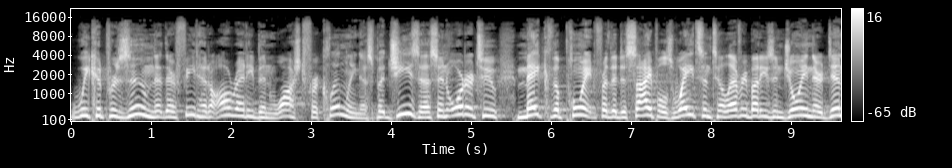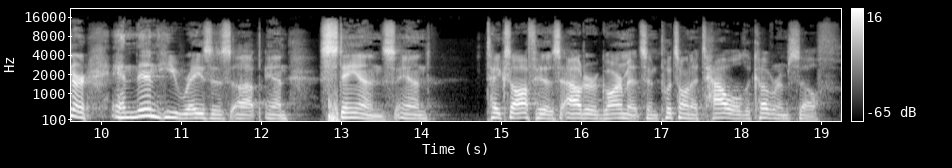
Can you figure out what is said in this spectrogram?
we could presume that their feet had already been washed for cleanliness. But Jesus, in order to make the point for the disciples, waits until everybody's enjoying their dinner, and then he raises up and stands and takes off his outer garments and puts on a towel to cover himself.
